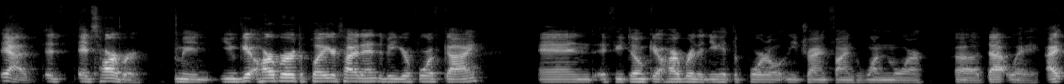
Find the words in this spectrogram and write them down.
Yeah, it, it's Harbor. I mean, you get Harbor to play your tight end to be your fourth guy. And if you don't get Harbor, then you hit the portal and you try and find one more uh, that way. I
